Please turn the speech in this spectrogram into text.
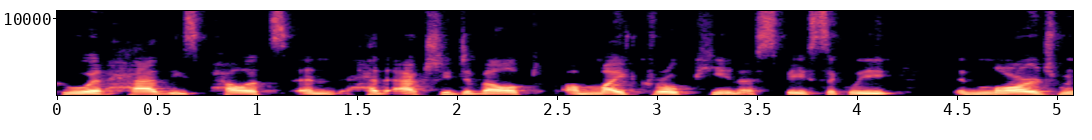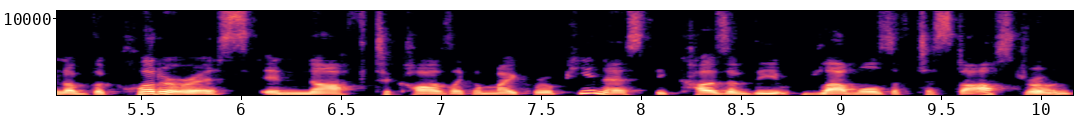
who had had these pellets and had actually developed a micro penis, basically enlargement of the clitoris enough to cause like a micro penis because of the levels of testosterone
